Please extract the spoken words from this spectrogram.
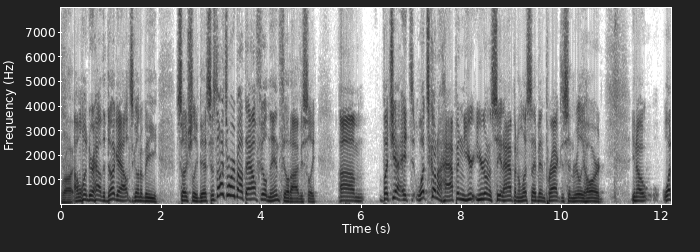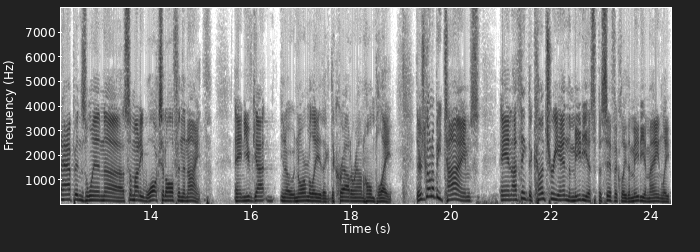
Right. I wonder how the dugout's going to be socially distanced. Not to worry about the outfield and the infield, obviously. Um, but yeah, it's what's going to happen. You're you're going to see it happen unless they've been practicing really hard. You know what happens when uh, somebody walks it off in the ninth, and you've got you know normally the the crowd around home plate. There's going to be times. And I think the country and the media specifically, the media mainly,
